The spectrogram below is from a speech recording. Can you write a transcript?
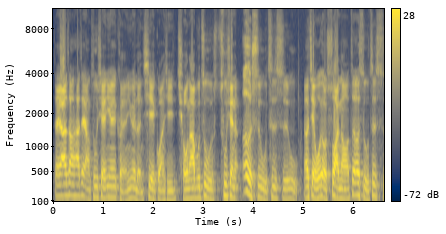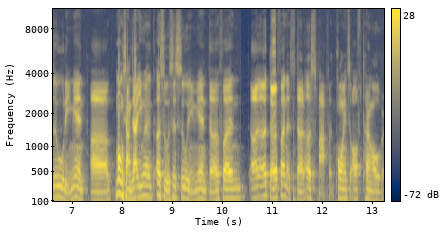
再加上他这场出现，因为可能因为冷气的关系，球拿不住，出现了二十五次失误，而且我有算哦，这二十五次失误里面，呃，梦想家因为二十五次失误里面得分，而而得分的是得了二十八分，points of turnover。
